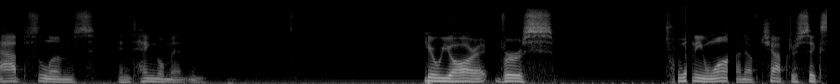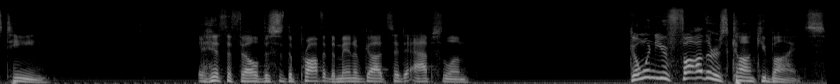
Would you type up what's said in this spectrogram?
Absalom's entanglement. And here we are at verse 21 of chapter 16. Ahithophel, this is the prophet, the man of God, said to Absalom, Go into your father's concubines.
